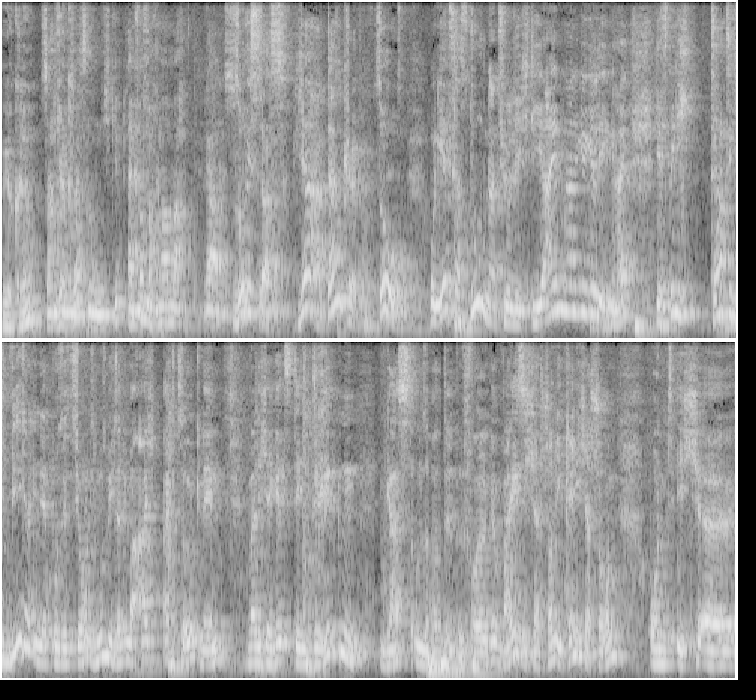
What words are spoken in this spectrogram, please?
Ja, klar. Sachen, ja, klar. es noch nicht gibt, Einfach einfach, mal machen. Ja, das So ist das. Ja, danke. So, und jetzt hast du natürlich die einmalige Gelegenheit. Jetzt bin ich tatsächlich wieder in der Position, ich muss mich dann immer arg, arg zurücknehmen, weil ich ja jetzt den dritten Gast unserer dritten Folge, weiß ich ja schon, die kenne ich ja schon. Und ich, äh,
